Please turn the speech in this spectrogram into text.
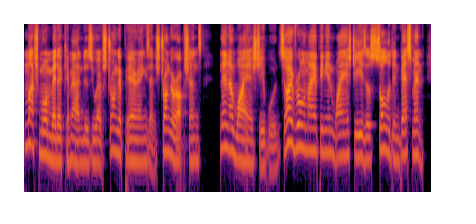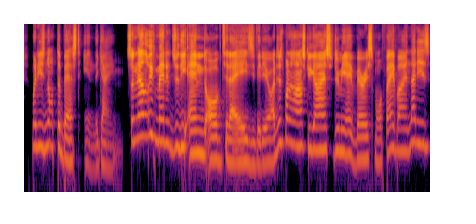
much more meta commanders who have stronger pairings and stronger options than a YSG would. So overall, in my opinion, YSG is a solid investment, but he's not the best in the game. So now that we've made it to the end of today's video, I just want to ask you guys to do me a very small favor, and that is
